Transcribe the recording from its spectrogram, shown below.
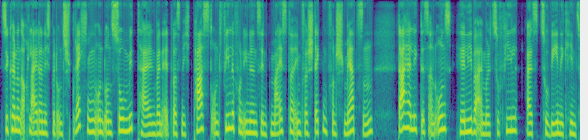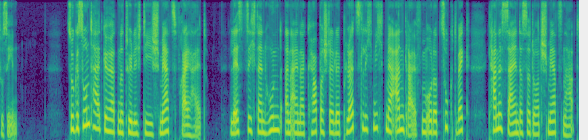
Sie können auch leider nicht mit uns sprechen und uns so mitteilen, wenn etwas nicht passt, und viele von ihnen sind Meister im Verstecken von Schmerzen. Daher liegt es an uns, hier lieber einmal zu viel als zu wenig hinzusehen. Zur Gesundheit gehört natürlich die Schmerzfreiheit. Lässt sich dein Hund an einer Körperstelle plötzlich nicht mehr angreifen oder zuckt weg, kann es sein, dass er dort Schmerzen hat.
